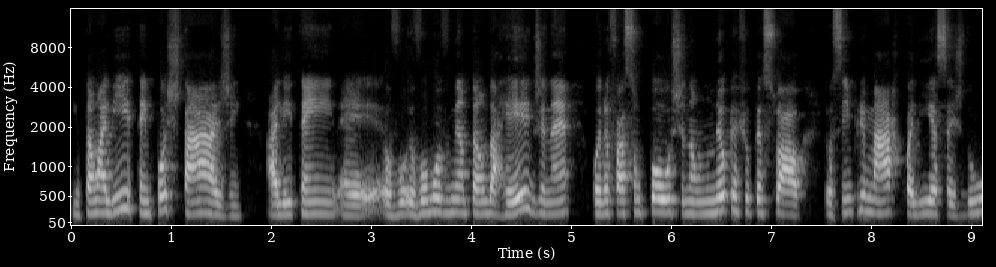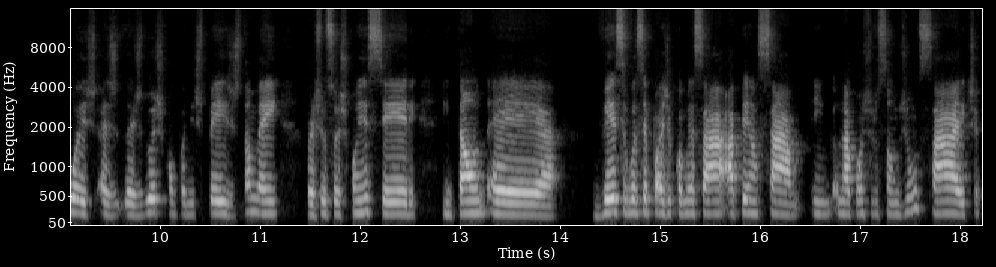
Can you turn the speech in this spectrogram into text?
Então, ali tem postagem, ali tem. É, eu, vou, eu vou movimentando a rede, né? Quando eu faço um post no meu perfil pessoal, eu sempre marco ali essas duas, as, as duas companies pages também, para as pessoas conhecerem. Então, é, ver se você pode começar a pensar em, na construção de um site,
